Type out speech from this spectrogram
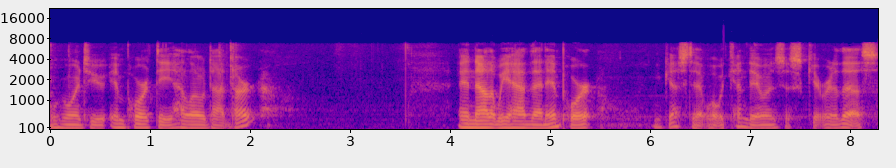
We're going to import the hello.dart. And now that we have that import, you guessed it, what we can do is just get rid of this.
